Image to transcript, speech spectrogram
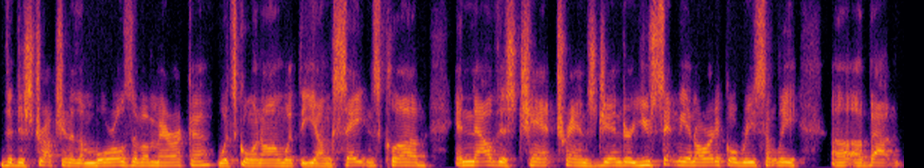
the destruction of the morals of America, what's going on with the Young Satan's Club, and now this chant transgender. You sent me an article recently uh, about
